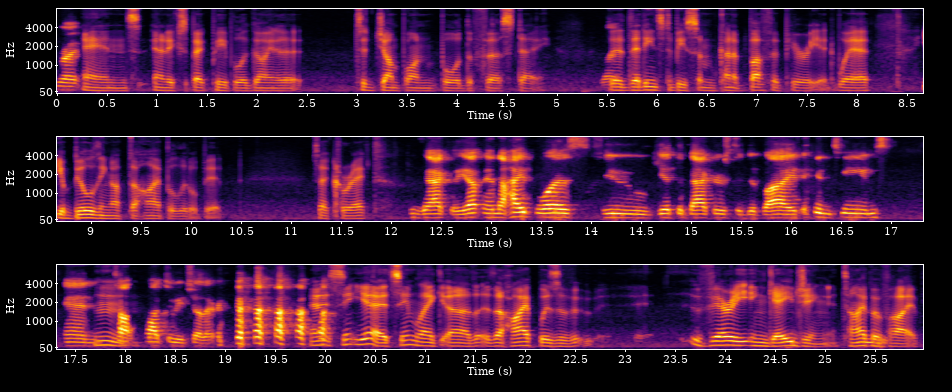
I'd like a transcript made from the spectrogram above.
Right. and and expect people are going to to jump on board the first day. Right. There, there needs to be some kind of buffer period where you're building up the hype a little bit. Is that correct? Exactly. Yep. And the hype was to get the backers to divide in teams and Mm. talk talk to each other. And it seemed, yeah, it seemed like uh, the, the hype was a very engaging type of hype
